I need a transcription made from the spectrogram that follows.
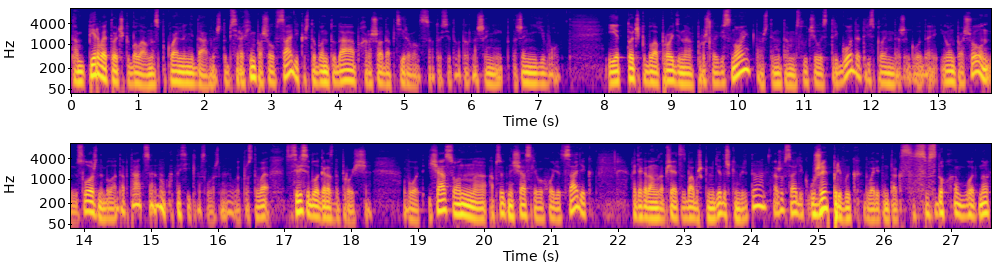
там первая точка была у нас буквально недавно, чтобы Серафим пошел в садик, и чтобы он туда хорошо адаптировался. То есть это вот отношение, отношение его. И эта точка была пройдена в прошлой весной, потому что ему там случилось три года, три с половиной даже года. И он пошел, он, сложная была адаптация, ну, относительно сложная. Вот просто в, с Василисой было гораздо проще. Вот. И сейчас он э, абсолютно счастливо ходит в садик. Хотя, когда он общается с бабушками и дедушками, говорит, да, хожу в садик. Уже привык, говорит он так, с, с вздохом. Вот. Но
